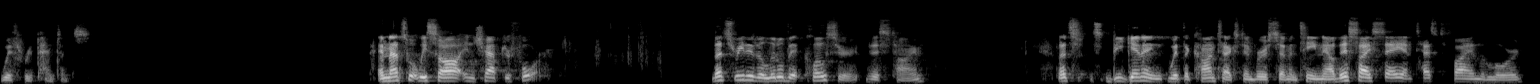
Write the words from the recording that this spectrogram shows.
with repentance. And that's what we saw in chapter 4. Let's read it a little bit closer this time. Let's beginning with the context in verse 17. Now, this I say and testify in the Lord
